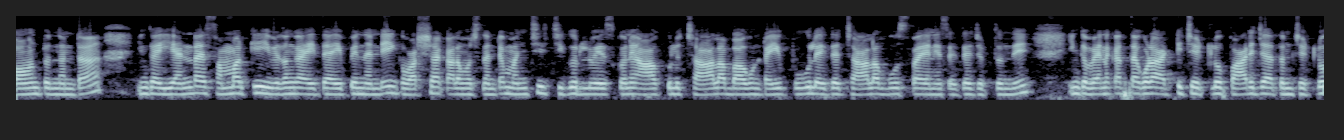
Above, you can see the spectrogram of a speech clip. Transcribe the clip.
బాగుంటుందంట. ఇంకా ఈ ఎండ సమ్మర్కి ఈ విధంగా అయితే అయిపోయిందండి. ఇంకా వర్షాకాలం వచ్చిందంటే మంచి చిగుర్లు వేసుకొని ఆకులు చాలా బాగుంటాయి. పువ్వులు అయితే చాలా పూస్తాయి అనేసి అయితే చెప్తుంది. ఇంకా వెనకంతా కూడా అట్టి చెట్లు పారిజాతం చెట్లు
